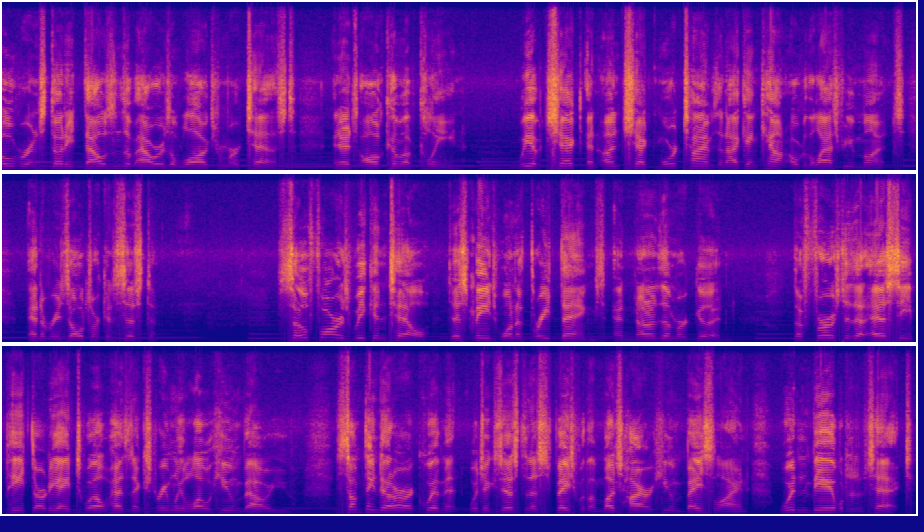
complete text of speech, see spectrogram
over and studied thousands of hours of logs from our test, and it's all come up clean. We have checked and unchecked more times than I can count over the last few months, and the results are consistent. So far as we can tell, this means one of three things, and none of them are good. The first is that SCP-3812 has an extremely low Hume value, something that our equipment, which exists in a space with a much higher Hume baseline, wouldn't be able to detect.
